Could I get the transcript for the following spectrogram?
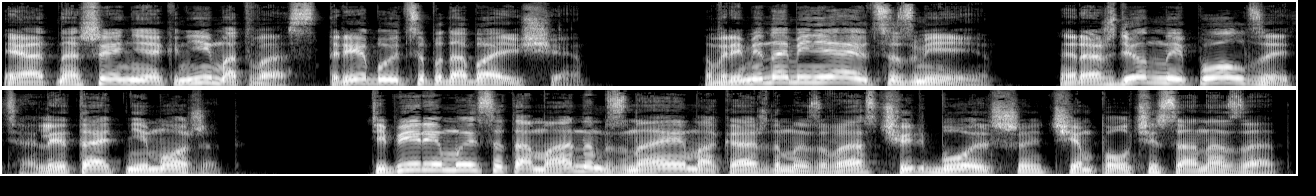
и отношение к ним от вас требуется подобающее. Времена меняются, змеи, Рожденный ползать, летать не может. Теперь и мы с атаманом знаем о каждом из вас чуть больше, чем полчаса назад.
